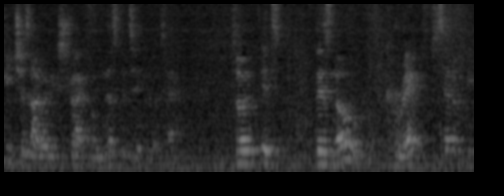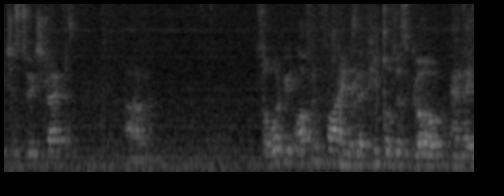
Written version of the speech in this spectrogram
features I would extract from this particular tank. So it's there's no correct set of features to extract. Um, so what we often find is that people just go and they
